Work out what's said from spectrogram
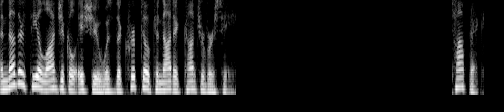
Another theological issue was the crypto-kenotic controversy. Topic:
